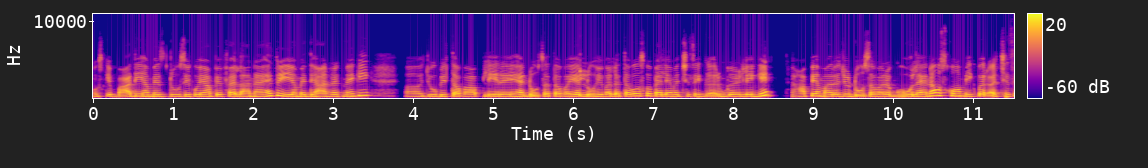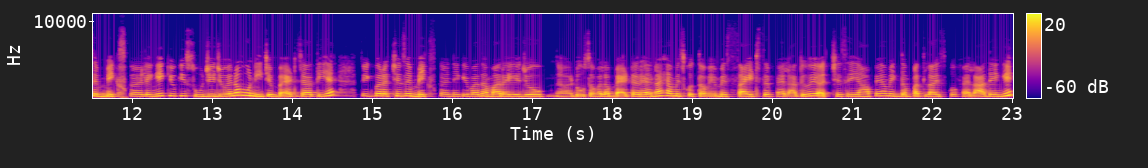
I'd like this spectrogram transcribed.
उसके बाद ही हमें इस डोसे को यहाँ पे फैलाना है तो ये हमें ध्यान रखना है कि जो भी तवा आप ले रहे हैं, डोसा तवा या लोहे वाला तवा, उसको पहले हम अच्छे से गर्म कर लेंगे। यहाँ पे हमारा जो डोसा वाला घोल है ना, उसको हम एक बार अच्छे से मिक्स कर लेंगे, क्योंकि सूजी जो है ना, वो नीचे बैठ जाती है। तो एक बार अच्छे से मिक्स करने के बाद हमारा ये जो डोसा वाला बैटर है ना, हम इसको तवे में साइड से फैलाते हुए अच्छे से यहाँ पे हम एकदम पतला इसको फैला देंगे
